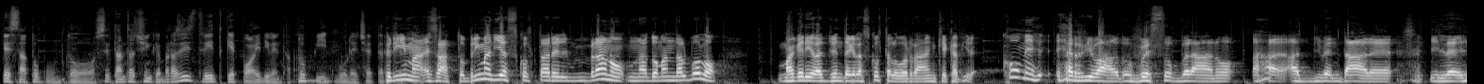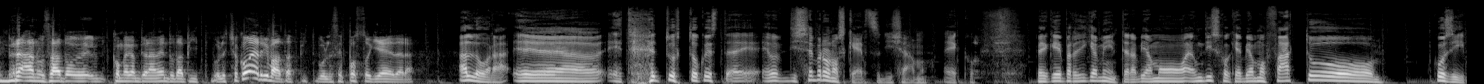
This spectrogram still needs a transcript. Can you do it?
che è stato appunto 75 Brazil Street che poi è diventato Pitbull eccetera Prima, eccetera. esatto, prima di ascoltare il brano, una domanda al volo. Magari la gente che l'ascolta lo vorrà anche capire. Come è arrivato questo brano a, a diventare il, il brano usato eh, come campionamento da Pitbull? Cioè, come è arrivato a Pitbull, se posso chiedere? Allora, eh, è- è tutto questo è- è- sembra uno scherzo, diciamo, ecco, perché praticamente è un disco che abbiamo fatto così,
